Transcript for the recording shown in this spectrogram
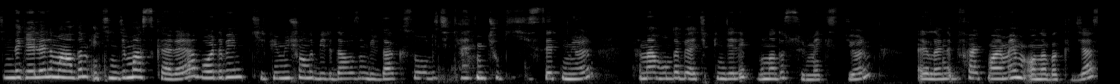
Şimdi gelelim aldım ikinci maskaraya. Bu arada benim kirpiğimin şu anda biri daha uzun biri daha kısa olduğu için kendimi çok iyi hissetmiyorum. Hemen bunu da bir açıp inceleyip buna da sürmek istiyorum. Aralarında bir fark var mı ona bakacağız.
